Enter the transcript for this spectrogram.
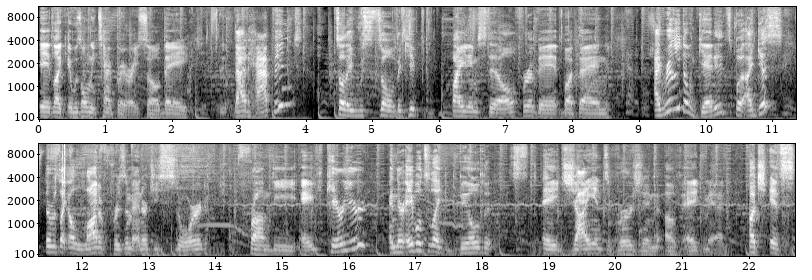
it like it was only temporary. So they that happened. So they so they keep fighting still for a bit, but then I really don't get it. But I guess there was like a lot of prism energy stored from the egg carrier and they're able to like build a giant version of Eggman. But it's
